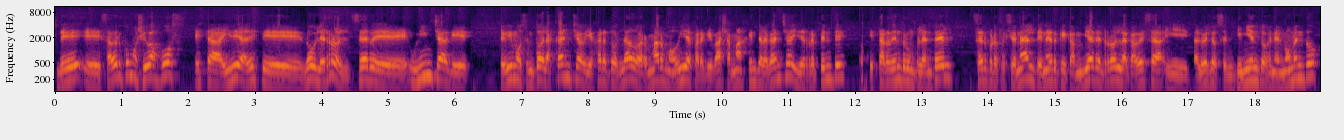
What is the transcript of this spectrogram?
de saber cómo llevas vos esta idea de este doble rol, ser eh, un hincha que te vimos en todas las canchas, viajar a todos lados, armar movidas para que vaya más gente a la cancha y de repente estar dentro de un plantel, ser profesional, tener que cambiar el rol, la cabeza y tal vez los sentimientos en el momento.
